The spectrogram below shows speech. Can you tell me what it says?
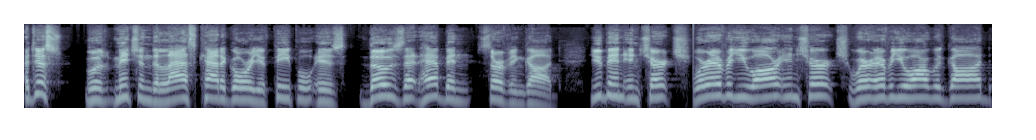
I just will mention the last category of people is those that have been serving God. You've been in church, wherever you are in church, wherever you are with God,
